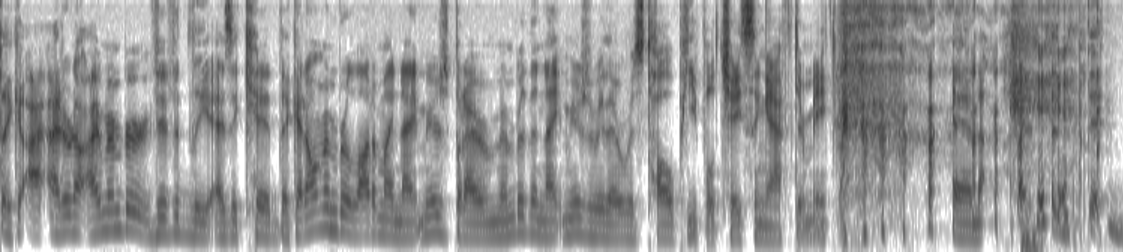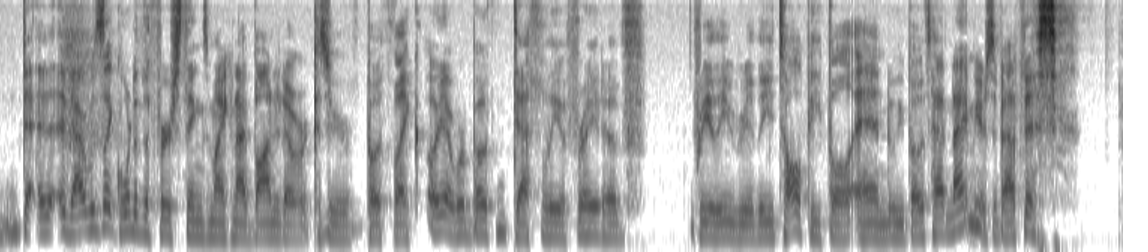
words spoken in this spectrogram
like I, I don't know. I remember vividly as a kid. Like I don't remember a lot of my nightmares, but I remember the nightmares where there was tall people chasing after me. and th- th- that was like one of the first things Mike and I bonded over because we were both like, oh yeah, we're both deathly afraid of really, really tall people, and we both had nightmares about this.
